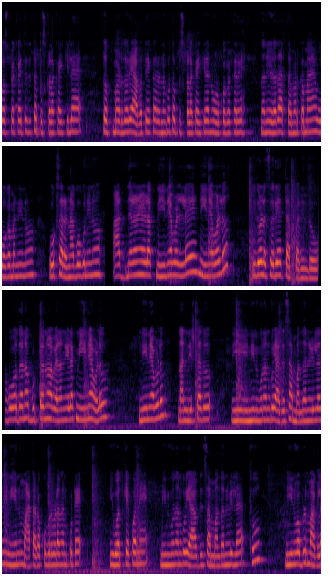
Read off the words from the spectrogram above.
ಬೋಸ್ಬೇಕಾಯ್ತದೆ ತಪ್ಪಿಸ್ಕೊಳಕ್ಕಾಯ್ಕಿಲ್ಲ ತಪ್ಪು ಮಾಡಿದವ್ರು ಯಾವತ್ತೇ ಕಾರಣಕ್ಕೂ ತಪ್ಪಿಸ್ಕೊಳಕ್ಕಾಯ್ಕಿಲ್ಲ ನೋಡ್ಕೋಬೇಕಾರೆ. ನಾನು ಹೇಳೋದು ಅರ್ಥ ಮಾಡ್ಕಮ್ಮ, ಹೋಗಮ್ಮ ನೀನು. ಹೋಗಿ ಸರಣಾಗಿ ಹೋಗು ನೀನು. ಅದನ್ನೆಲ್ಲ ಹೇಳಕ್, ನೀನೇ ಒಳ್ಳೆ, ನೀನೇ ಅವಳು ಇದೊಳ್ಳೆ ಸರಿ ತಪ್ಪ ನಿಂದು. ಹೋದನ ಬುಟ್ಟನೋ, ಅವೆಲ್ಲ ಹೇಳಕ್, ನೀನೇ ಅವಳು. ನೀನೇ ಅವಳು ನನ್ನ ಇಷ್ಟ ಅದು. ನೀ, ನಿನಗೂ ನನಗೂ ಯಾವುದೇ ಸಂಬಂಧನೂ ಇಲ್ಲ, ನೀನು ಏನು ಮಾತಾಡೋಕ್ಕೂ ಬರಬೇಡ ಅನ್ಕುಟೆ ಇವತ್ತಿಗೆ ಕೊನೆ, ನಿನಗೂ ನನಗೂ ಯಾವುದೇ ಸಂಬಂಧನೂ ಇಲ್ಲ. ಥೂ. ನೀನು ಒಬ್ಳು ಮಗಳ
